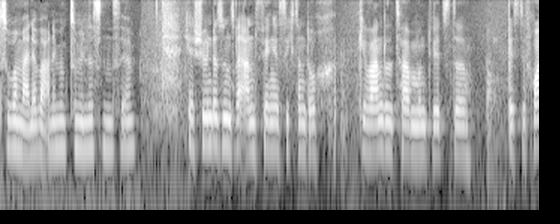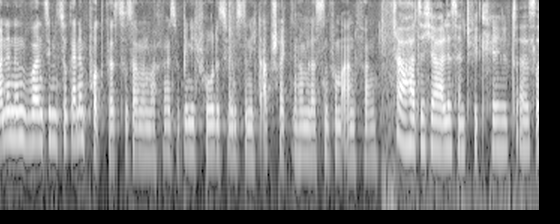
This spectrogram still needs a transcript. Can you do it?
So war meine Wahrnehmung zumindest. Ja. ja, schön, dass unsere Anfänge sich dann doch gewandelt haben und wir jetzt da beste Freundinnen sind und sogar einen Podcast zusammen machen. Also bin ich froh, dass wir uns da nicht abschrecken haben lassen vom Anfang. Ah, hat sich ja alles entwickelt. Also.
